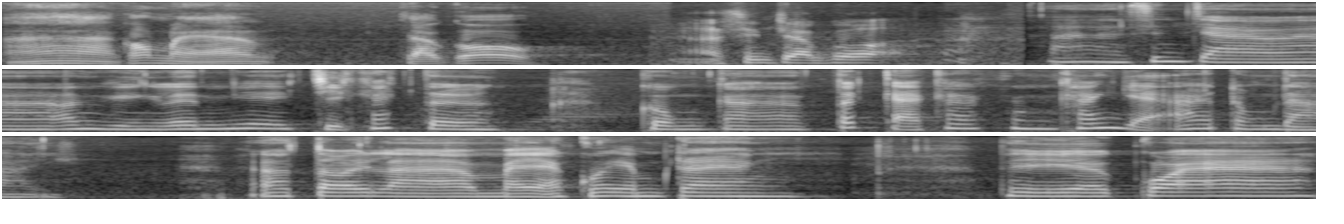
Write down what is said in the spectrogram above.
À có mẹ. Chào cô. À, xin chào cô ạ. À, xin chào à, anh Quyền Linh với chị Cát Tường cùng cả, tất cả các khán giả trong đài. À, tôi là mẹ của em Trang. Thì à, qua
